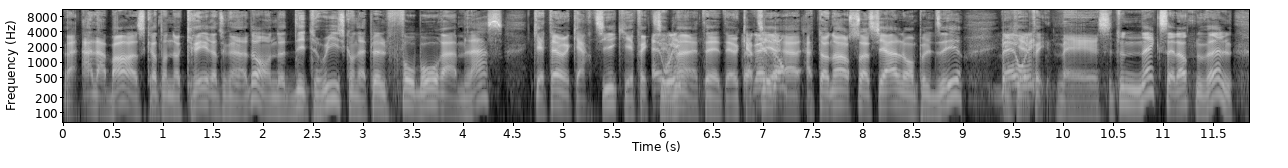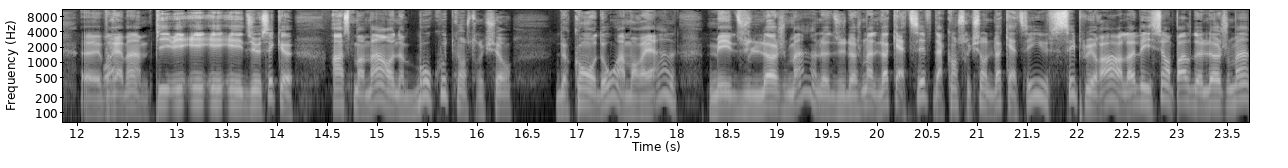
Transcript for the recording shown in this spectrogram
ben, à la base, quand on a créé Radio-Canada, on a détruit ce qu'on appelait le Faubourg Amlas, qui était un quartier qui, effectivement, eh était, un quartier à, teneur sociale, on peut le dire. Ben mais c'est une excellente nouvelle, euh, vraiment. Puis, et, et Dieu sait que en ce moment, on a beaucoup de constructions de condos à Montréal, mais du logement, du logement locatif, de la construction locative, c'est plus rare. Là, ici, on parle de logements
